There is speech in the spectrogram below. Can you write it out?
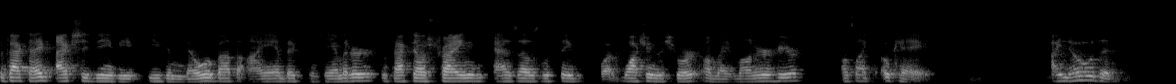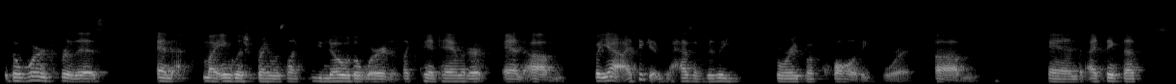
in fact, I actually didn't even, know about the iambic pentameter. In fact, I was trying, as I was listening, watching the short on my monitor here, I was like, okay, I know that the word for this. And my English brain was like, you know, the word is like pentameter. And, um, but yeah, I think it has a really storybook quality for it. Um, and I think that's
